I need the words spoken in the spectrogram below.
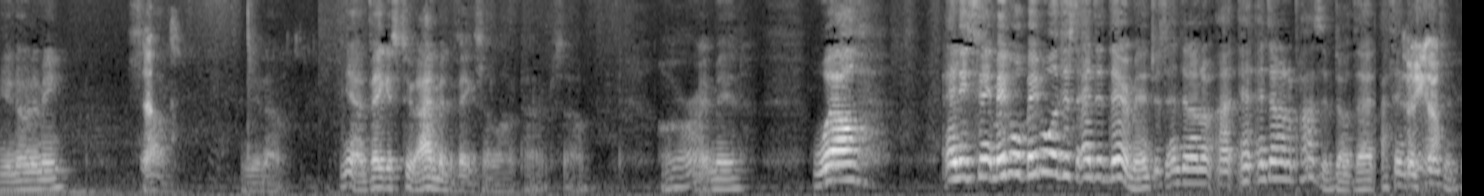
You know what I mean? So, you know, yeah, and Vegas too. I haven't been to Vegas in a long time. So, all right, man. Well anything. Maybe we'll maybe we'll just end it there, man. Just end it on a uh, end it on a positive note. That I think in person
